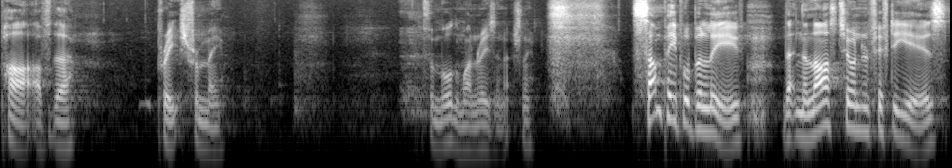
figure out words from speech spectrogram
part of the preach from me. For more than one reason, actually. Some people believe that in the last 250 years,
